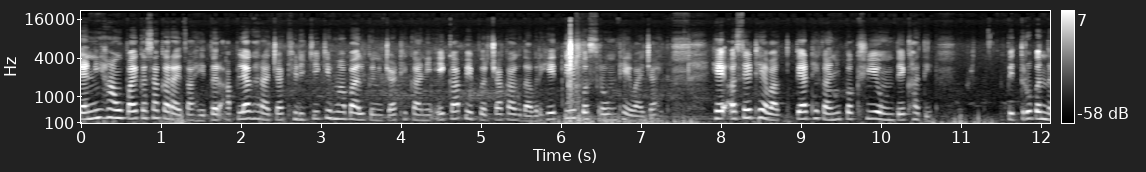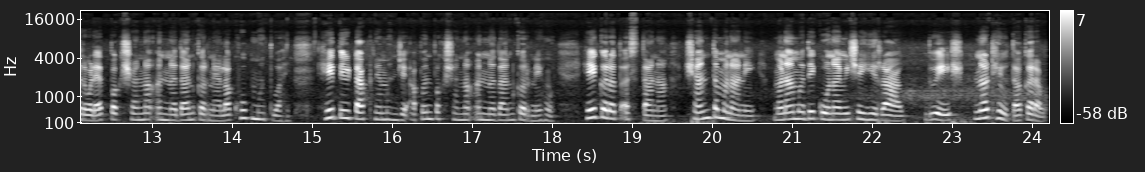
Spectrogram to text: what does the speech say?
त्यांनी हा उपाय कसा करायचा आहे? तर आपल्या घराच्या खिडकी किंवा बाल्कनीच्या ठिकाणी एका पेपरच्या कागदावर हे तीळ पसरवून ठेवायचे आहेत. हे असे ठेवा की त्या ठिकाणी पक्षी येऊन ते खातील. पितृपंधरवड्यात पक्ष्यांना अन्नदान करण्याला खूप महत्त्व आहे. हे ते टाकणे म्हणजे आपण पक्ष्यांना अन्नदान करणे होय. हे करत असताना शांत मनाने मनामध्ये कोणाविषयी राग द्वेष न ठेवता करावा.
